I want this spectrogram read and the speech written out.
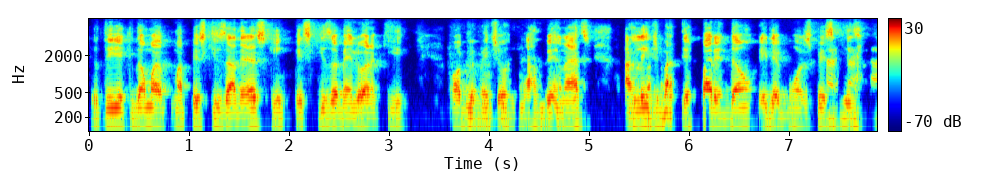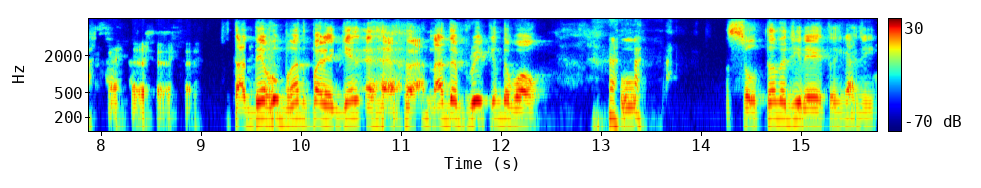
eu teria que dar uma, uma pesquisada. Aliás, quem pesquisa melhor aqui obviamente é o Ricardo Bernardes, além de bater paredão, ele é bom nas pesquisas. Está derrubando paredão, another brick in the wall. O, soltando a direita, Ricardinho.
